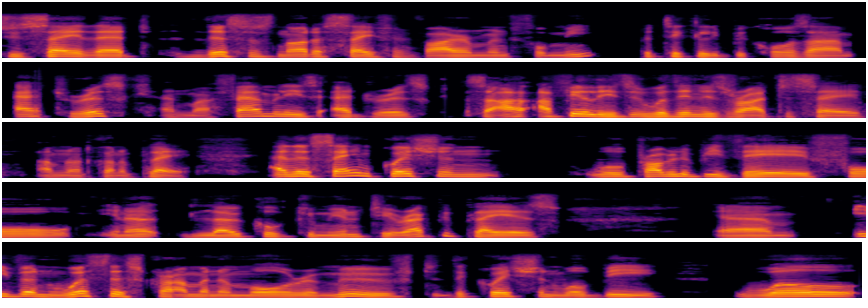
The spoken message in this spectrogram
to say that this is not a safe environment for me, particularly because I'm at risk and my family is at risk. So I, I feel he's within his right to say, I'm not going to play. And the same question will probably be there for, you know, local community rugby players. Um, even with the scrum and a maul removed, the question will be, will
